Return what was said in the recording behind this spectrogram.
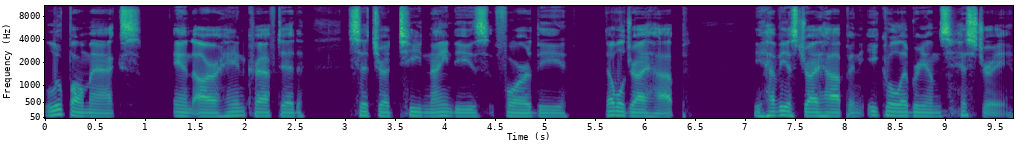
lupomax and our handcrafted citra t90s for the double dry hop the heaviest dry hop in equilibrium's history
